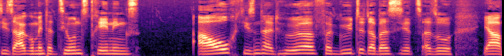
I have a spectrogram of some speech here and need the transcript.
diese Argumentationstrainings auch. Die sind halt höher vergütet, aber es ist jetzt also ja,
